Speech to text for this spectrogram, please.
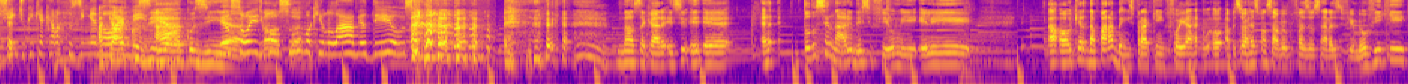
Gente, o que que é aquela cozinha enorme? Aquela cozinha. Ah, a cozinha. Meu sonho de Nossa. consumo, aquilo lá, meu Deus. Nossa, cara, esse. É, é, é, todo o cenário desse filme, ele. Eu quero dar parabéns para quem foi a, a, pessoa responsável por fazer o cenário desse filme. Eu vi que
